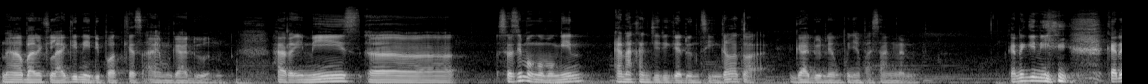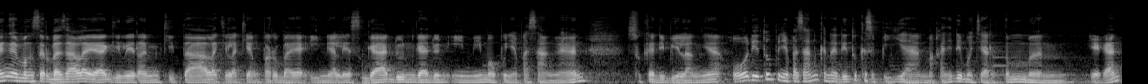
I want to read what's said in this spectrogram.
Nah, balik lagi nih di podcast Ayam Gadun. Hari ini uh, saya sih mau ngomongin enakan jadi gadun single atau gadun yang punya pasangan. Karena gini, kadang emang serba salah ya giliran kita laki-laki yang perbaya ini alias gadun-gadun ini mau punya pasangan, suka dibilangnya, oh dia tuh punya pasangan karena dia tuh kesepian, makanya dia mau cari temen, ya kan?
